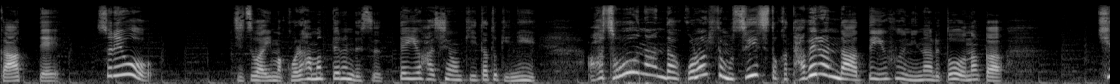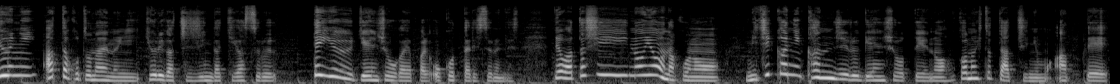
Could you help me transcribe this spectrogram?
があってそれを実は今これハマってるんですっていう発信を聞いた時にあそうなんだこの人もスイーツとか食べるんだっていう風になるとなんか急に会ったことないのに距離が縮んだ気がするっていう現象がやっぱり起こったりするんです。で私のようなこの身近に感じる現象っていうのは他の人たちにもあって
